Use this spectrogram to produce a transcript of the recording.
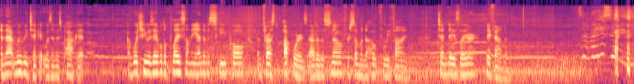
and that movie ticket was in his pocket, of which he was able to place on the end of his ski pole and thrust upwards out of the snow for someone to hopefully find. Ten days later, they found him. It's amazing!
